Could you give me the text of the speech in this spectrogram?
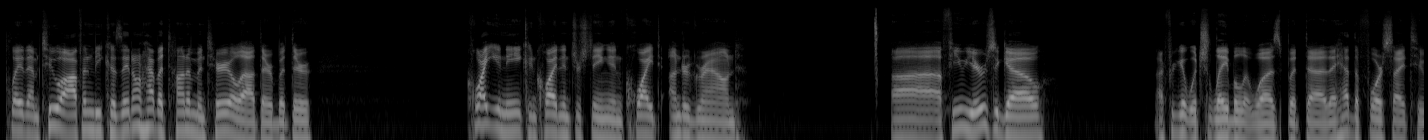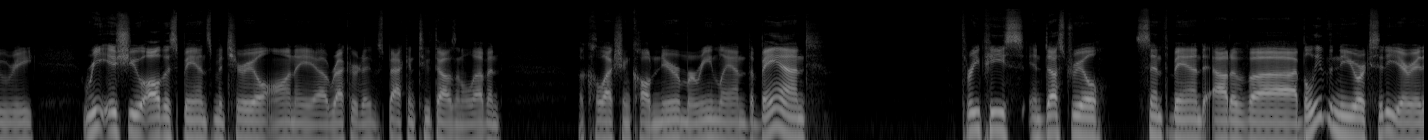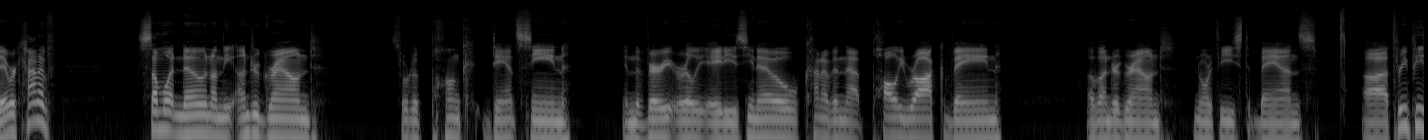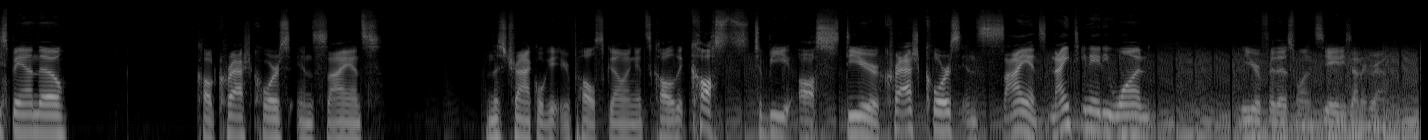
play them too often because they don't have a ton of material out there, but they're quite unique and quite interesting and quite underground. Uh, a few years ago, I forget which label it was, but uh, they had the foresight to re reissue all this band's material on a uh, record. It was back in 2011 a collection called Near Marineland. The band, three piece industrial synth band out of, uh, I believe, the New York City area. They were kind of somewhat known on the underground sort of punk dance scene in the very early 80s, you know, kind of in that Polyrock vein of underground Northeast bands. Uh, three piece band, though, called Crash Course in Science. And this track will get your pulse going. It's called It Costs to Be Austere Crash Course in Science, 1981. The year for this one. It's the 80s Underground.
